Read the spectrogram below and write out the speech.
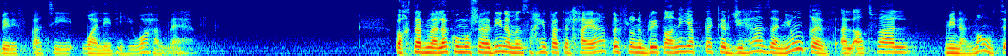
برفقة والده وعمه. واخترنا لكم مشاهدينا من صحيفة الحياة طفل بريطاني يبتكر جهازا ينقذ الأطفال من الموت.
